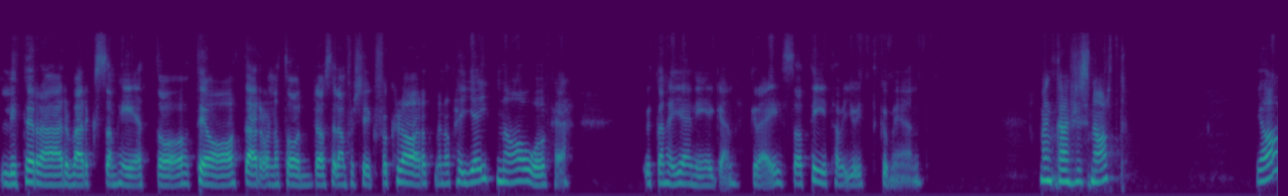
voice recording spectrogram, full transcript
litterär verksamhet och teater och något och sedan försöka förklara att men att det är inte av det utan det är en egen grej. Så dit har vi ju inte kommit än. Men kanske snart? Ja,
